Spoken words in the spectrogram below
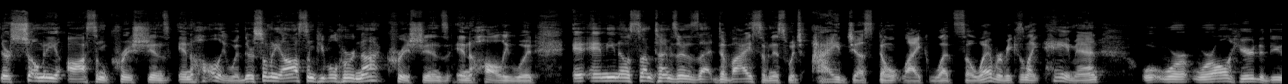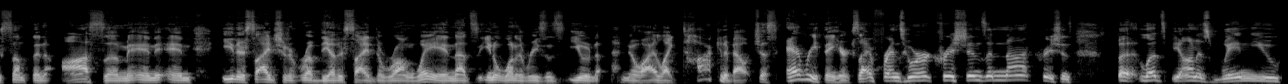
there's so many awesome Christians in Hollywood. There's so many awesome people who are not Christians in Hollywood and, and you know sometimes there's that divisiveness which i just don't like whatsoever because i'm like hey man we're we're all here to do something awesome and and either side shouldn't rub the other side the wrong way and that's you know one of the reasons you know i like talking about just everything here because i have friends who are christians and not christians but let's be honest when you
